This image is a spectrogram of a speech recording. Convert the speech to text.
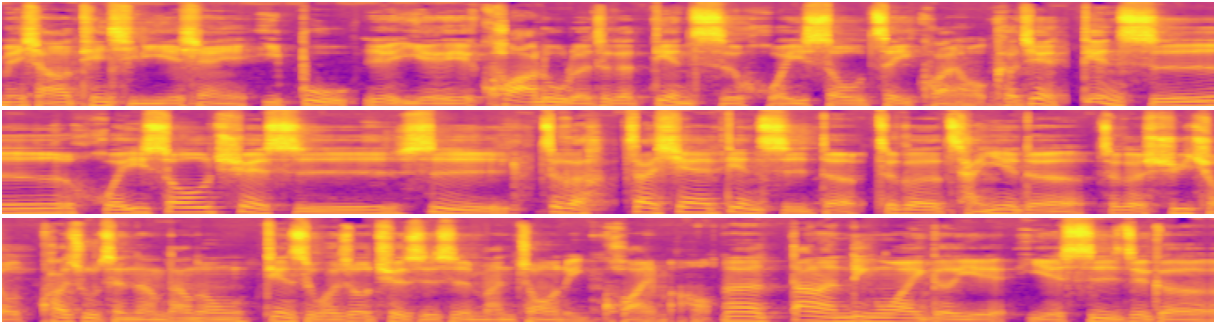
没想到天齐锂业现在一步也也也跨入了这个电池回收这这一块哦，可见电池回收确实是这个在现在电池的这个产业的这个需求快速成长当中，电池回收确实是蛮重要的一块嘛哈。那当然另外一个也也是这个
